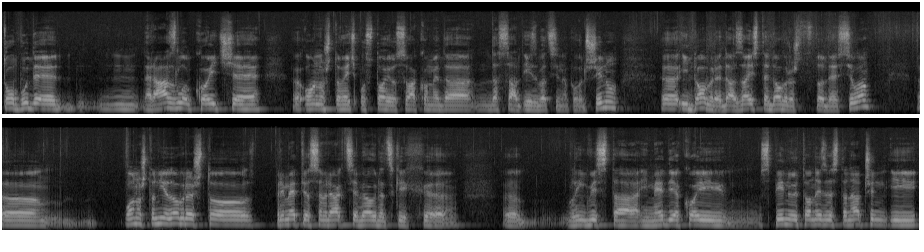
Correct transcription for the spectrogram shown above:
to bude razlog koji će ono što već postoji u svakome da, da sad izbaci na površinu. E, I dobro je, da, zaista je dobro što se to desilo. E, ono što nije dobro je što primetio sam reakcije beogradskih e, e, lingvista i medija koji spinuju to na izvestan način i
